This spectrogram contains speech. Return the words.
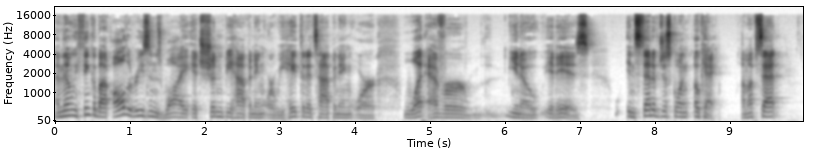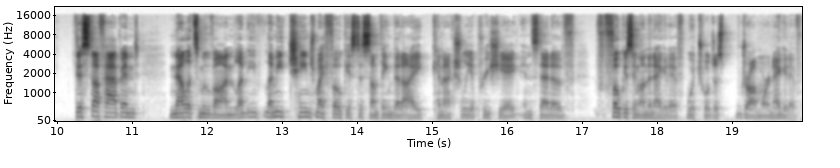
and then we think about all the reasons why it shouldn't be happening or we hate that it's happening or whatever you know it is instead of just going okay i'm upset. This stuff happened. Now let's move on. Let me let me change my focus to something that i can actually appreciate instead of focusing on the negative, which will just draw more negative.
